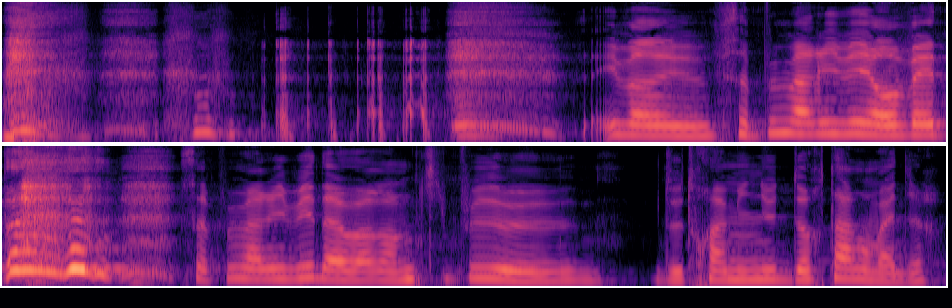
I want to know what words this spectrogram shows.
Eh ben, ça peut m'arriver en fait. ça peut m'arriver d'avoir un petit peu de, de 3 minutes de retard, on va dire.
